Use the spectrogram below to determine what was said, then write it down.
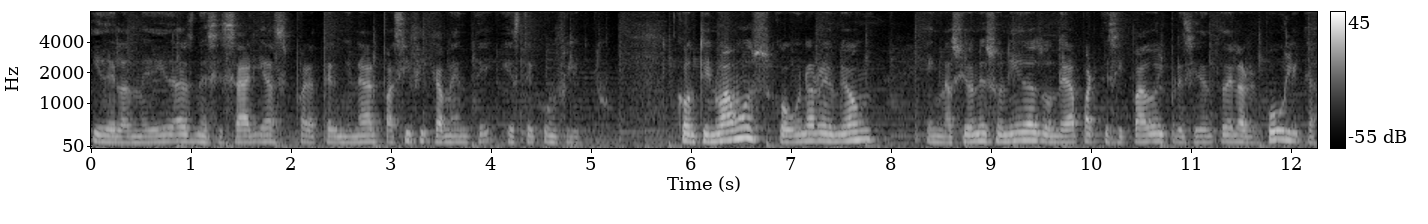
y de las medidas necesarias para terminar pacíficamente este conflicto. Continuamos con una reunión en Naciones Unidas donde ha participado el presidente de la República,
